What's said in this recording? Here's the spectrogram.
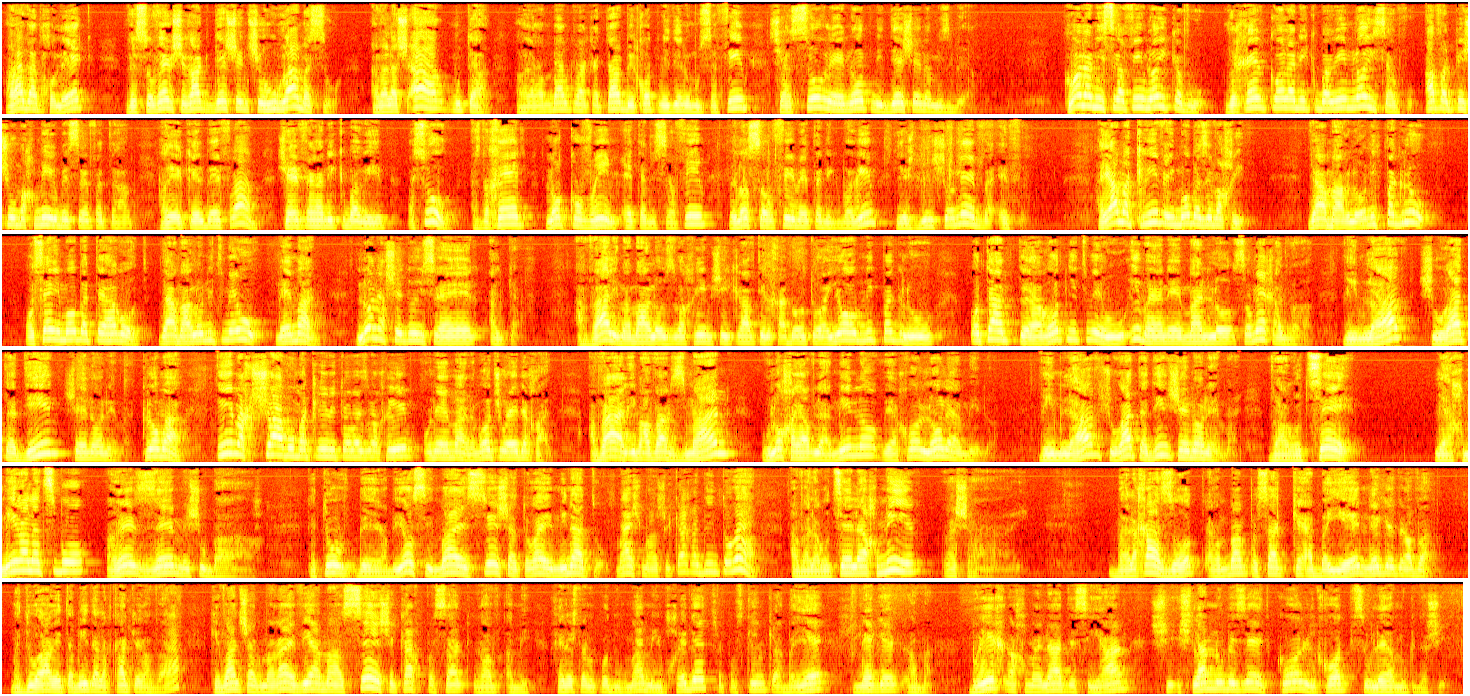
הרב חולק וסובר שרק דשן שהורם אסור, אבל השאר מותר. הרמב"ם כבר כתב בהלכות מדין ומוספים שאסור ליהנות מדשן המזבח. כל הנשרפים לא ייקברו, וכן כל הנקברים לא יישרפו, אף על פי שהוא מחמיר בשרפתם, הרי יקל באפרם, שאפר הנקברים אסור. אז לכן לא קוברים את הנשרפים ולא שורפים את הנקברים, כי יש דין שונה באפר. היה מקריב עמו בזבחים, ואמר לו, נתפגלו. עושה עמו בטהרות, ואמר לו, נטמעו, נאמן. לא נחשדו ישראל על כך. אבל אם אמר לו זבחים שהקרבתי לך באותו היום, נתפגלו, אותן טהרות נטמעו, אם היה נאמן לו, סומך על דבריו. ואם לאו, שורת הדין שאינו נאמן. כלומר, אם עכשיו הוא מקריב איתו בזבחים, הוא נאמן, למרות שהוא עד אחד. אבל אם עבר זמן, הוא לא חייב להאמין לו ויכול לא להאמין לו. ואם לאו, שורת הדין שאינו נאמן. והרוצה להחמיר על עצמו, הרי זה משובח. כתוב ברבי יוסי, מה אעשה שהתורה האמינה טוב? משמע שככה דין תורה, אבל הרוצה להחמיר, רשאי. בהלכה הזאת הרמב"ם פסק כאביה נגד רבה. מדוע? הרי תמיד הלכה כרבה, כיוון שהגמרא הביאה מעשה שכך פסק רב עמי. לכן יש לנו פה דוגמה מיוחדת שפוסקים כאביה נגד רבה. בריך רחמנא דסיאן, השלמנו בזה את כל הלכות פסולי המוקדשים.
